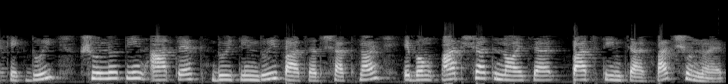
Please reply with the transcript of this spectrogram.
এক এক দুই, শূন্য তিন আট এক দুই তিন দুই পাঁচ আট সাত নয় এবং আট সাত নয় চার পাঁচ তিন চার পাঁচ শূন্য এক।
